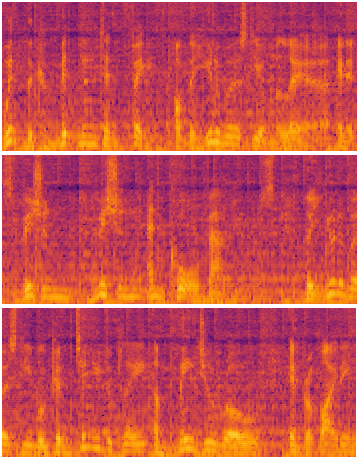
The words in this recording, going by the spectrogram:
With the commitment and faith of the University of Malaya in its vision, mission and core values, the university will continue to play a major role in providing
